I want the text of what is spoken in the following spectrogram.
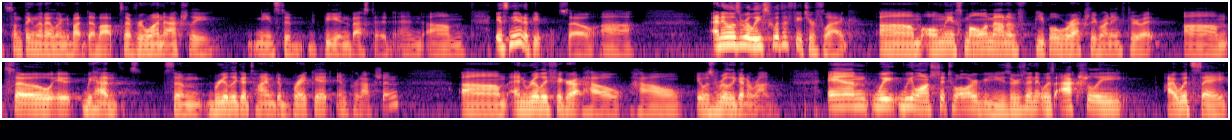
something that I learned about DevOps, everyone actually needs to be invested, and um, it's new to people. So, uh, and it was released with a feature flag. Um, only a small amount of people were actually running through it. Um, so it, we had some really good time to break it in production um, and really figure out how, how it was really going to run. And we, we launched it to all our users, and it was actually I would say,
